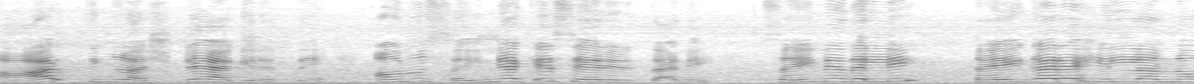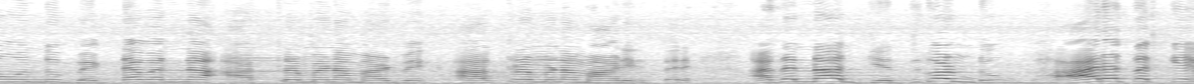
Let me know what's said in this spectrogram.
ಆರು ತಿಂಗಳಷ್ಟೇ ಆಗಿರುತ್ತೆ. ಅವನು ಸೈನ್ಯಕ್ಕೆ ಸೇರಿರ್ತಾನೆ. ಸೈನ್ಯದಲ್ಲಿ ಟೈಗರ್ ಹಿಲ್ ಅನ್ನೋ ಒಂದು ಬೆಟ್ಟವನ್ನ ಆಕ್ರಮಣ ಮಾಡ್ಬೇಕು ಆಕ್ರಮಣ ಮಾಡಿರ್ತಾರೆ. ಅದನ್ನ ಗೆದ್ಕೊಂಡು ಭಾರತಕ್ಕೆ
